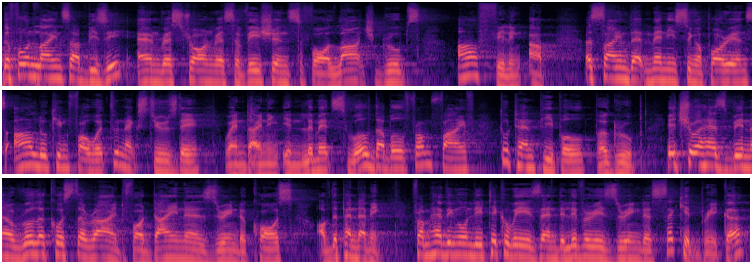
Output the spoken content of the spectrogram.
The phone lines are busy and restaurant reservations for large groups are filling up. A sign that many Singaporeans are looking forward to next Tuesday when dining in limits will double from 5 to 10 people per group. It sure has been a roller coaster ride for diners during the course of the pandemic from having only takeaways and deliveries during the circuit breaker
